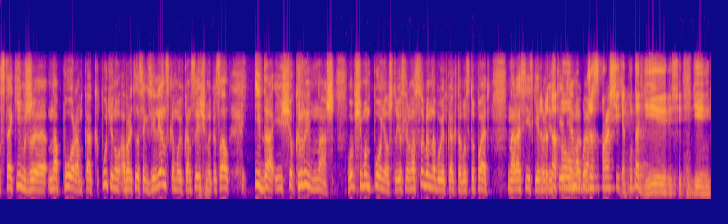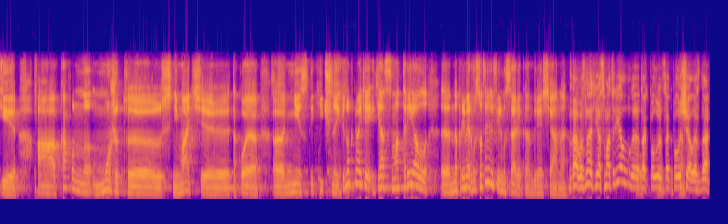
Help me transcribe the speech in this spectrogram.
с таким же напором, как к Путину, обратился к Зеленскому и в конце еще написал «И да, и еще Крым наш». В общем, он понял, что если он особенно будет как-то выступать на российские Это политические да, темы... могут да. же спросить, а куда делись эти деньги? А как он может э, снимать э, такое э, неэстетичное отличное кино. Понимаете, я смотрел, э, например, вы смотрели фильмы Сарика Андреасяна? Да, вы знаете, я смотрел, э, О, так, да, так да, получалось, да,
